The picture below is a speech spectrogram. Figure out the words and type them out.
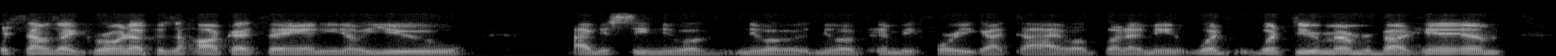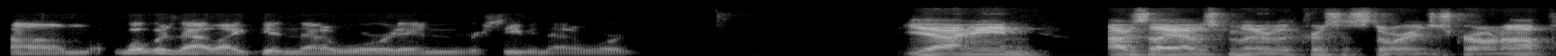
it sounds like growing up as a Hawkeye fan, you know, you, obviously knew of knew of knew of him before you got to Iowa. But I mean, what what do you remember about him? Um, what was that like getting that award and receiving that award? Yeah, I mean, obviously I was familiar with Chris's story just growing up.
